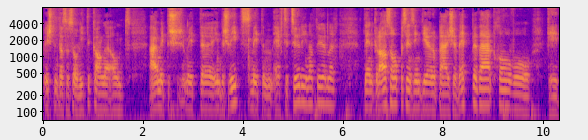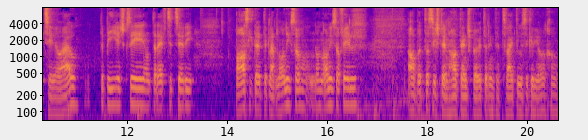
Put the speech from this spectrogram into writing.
ist dann das so weitergegangen und auch mit der, mit, äh, in der Schweiz mit dem FC Zürich natürlich. Dann Grasshopper sind in die europäischen Wettbewerbe gekommen, wo GC ja auch dabei war und der FC Zürich. Basel dort, glaube ich, noch nicht so, noch, noch nicht so viel. Aber das ist dann halt dann später in den 2000er Jahren gekommen.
